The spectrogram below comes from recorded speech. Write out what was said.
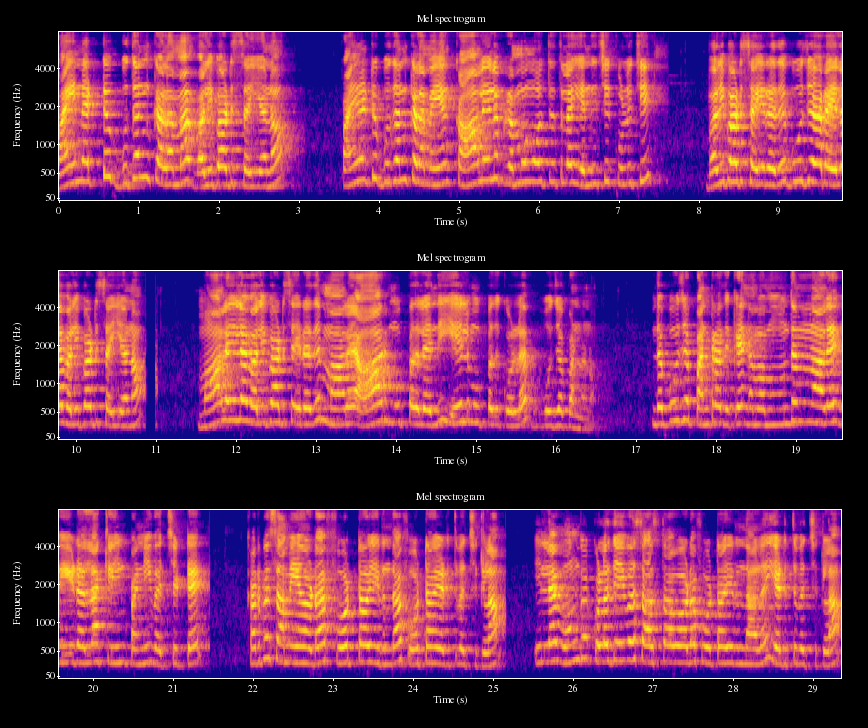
பதினெட்டு புதன்கிழமை வழிபாடு செய்யணும். பதினெட்டு புதன்கிழமையும் காலையில் பிரம்ம முகூர்த்தத்தில் எந்திரிச்சு குளித்து வழிபாடு செய்கிறது பூஜை அறையில் வழிபாடு செய்யணும். மாலையில் வழிபாடு செய்கிறது மாலை ஆறு முப்பதுலேருந்து ஏழு முப்பதுக்குள்ளே பூஜை பண்ணணும். இந்த பூஜை பண்ணுறதுக்கு நம்ம முந்தின நாளே வீடெல்லாம் க்ளீன் பண்ணி வச்சுட்டு கருப்பசாமியோட ஃபோட்டோ இருந்தால் ஃபோட்டோ எடுத்து வச்சுக்கலாம். இல்லை உங்கள் குலதெய்வ சாஸ்தாவோட ஃபோட்டோ இருந்தாலும் எடுத்து வச்சுக்கலாம்.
